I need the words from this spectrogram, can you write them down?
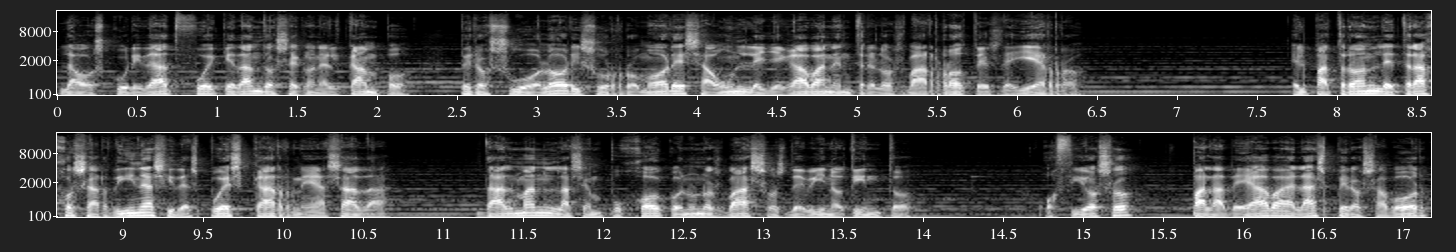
La oscuridad fue quedándose con el campo, pero su olor y sus rumores aún le llegaban entre los barrotes de hierro. El patrón le trajo sardinas y después carne asada. Dalman las empujó con unos vasos de vino tinto. Ocioso, paladeaba el áspero sabor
